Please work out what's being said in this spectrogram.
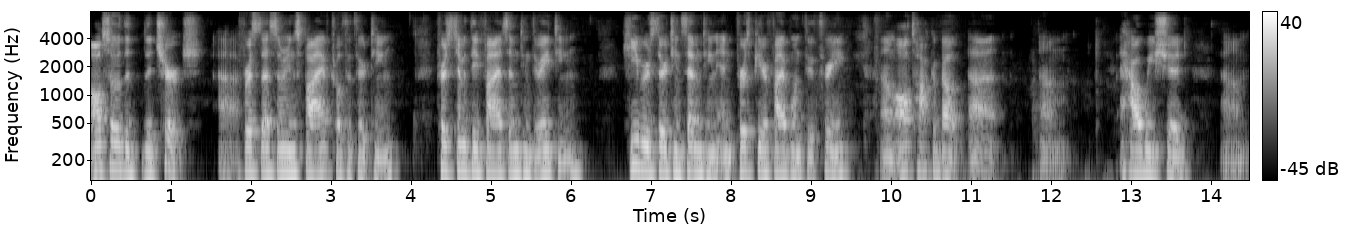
also, the, the church. Uh, 1 Thessalonians 5, 12 through 13. 1 Timothy 5, 17 through 18, Hebrews 13, 17, and 1 Peter 5, 1 through 3 um, all talk about uh, um, how we should um,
